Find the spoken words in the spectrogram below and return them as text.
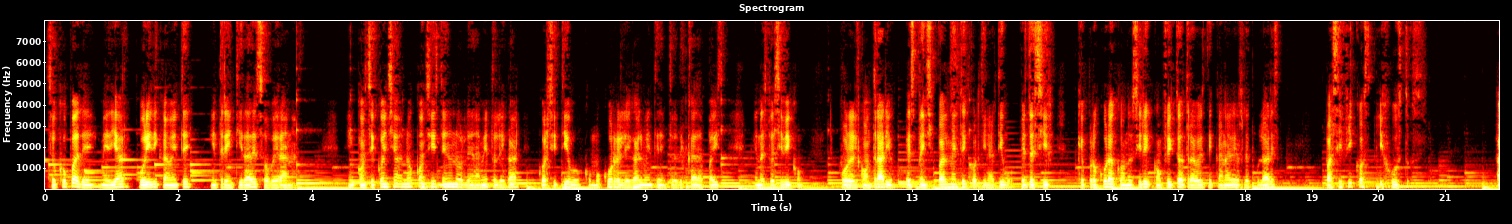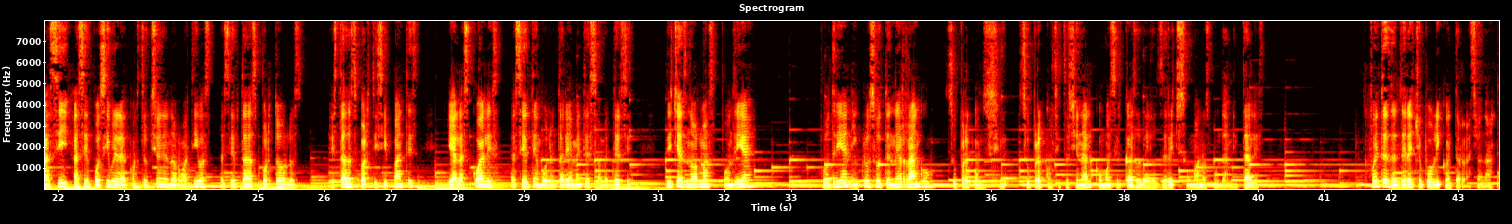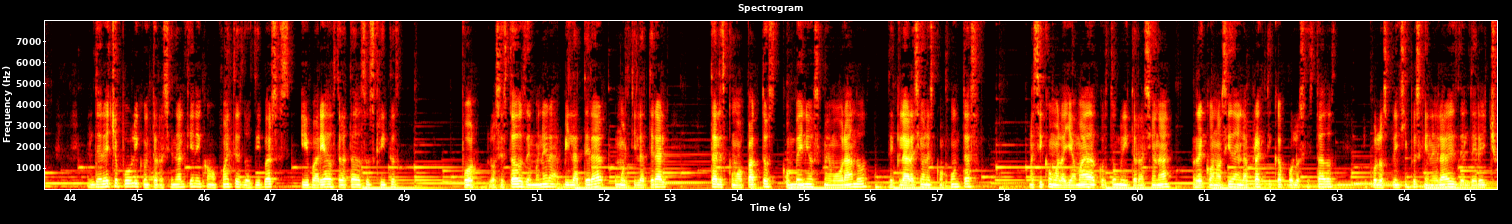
se ocupa de mediar jurídicamente entre entidades soberanas. En consecuencia, no consiste en un ordenamiento legal coercitivo como ocurre legalmente dentro de cada país en específico. Por el contrario, es principalmente coordinativo, es decir, que procura conducir el conflicto a través de canales regulares, pacíficos y justos. Así hace posible la construcción de normativas aceptadas por todos los estados participantes y a las cuales acepten voluntariamente someterse. Dichas normas podrían incluso tener rango supraconstitucional como es el caso de los derechos humanos fundamentales. Fuentes del derecho público internacional. El derecho público internacional tiene como fuentes los diversos y variados tratados suscritos por los estados de manera bilateral o multilateral, tales como pactos, convenios, memorando, declaraciones conjuntas, así como la llamada costumbre internacional reconocida en la práctica por los estados y por los principios generales del derecho.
